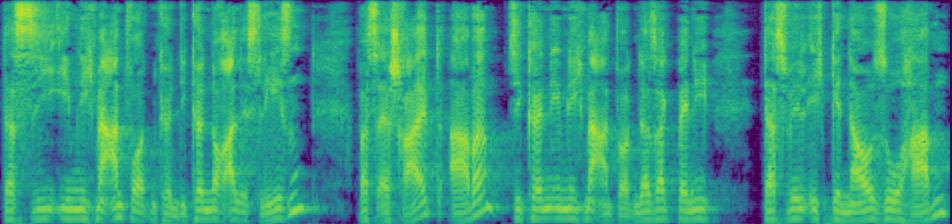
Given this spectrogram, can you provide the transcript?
dass sie ihm nicht mehr antworten können. Die können noch alles lesen, was er schreibt, aber sie können ihm nicht mehr antworten. Da sagt Benny, das will ich genau so haben,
